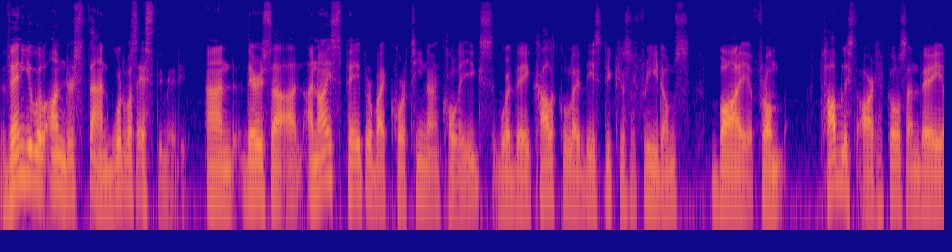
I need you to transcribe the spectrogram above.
then you will understand what was estimated. And there is a, a, a, nice paper by Cortina and colleagues where they calculate these degrees of freedoms by from published articles and they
